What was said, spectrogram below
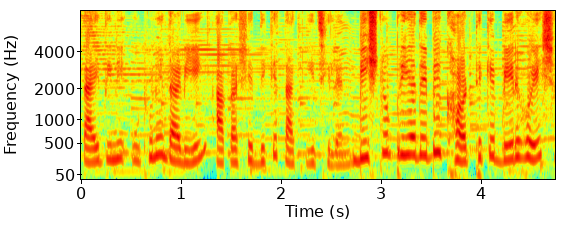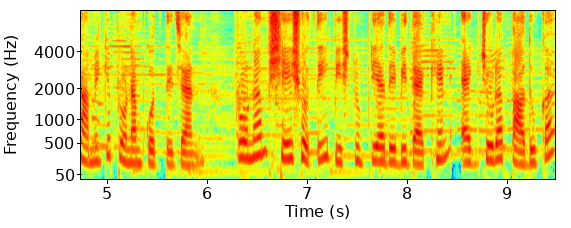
তাই তিনি উঠোনে দাঁড়িয়েই আকাশের দিকে তাকিয়েছিলেন। বিষ্ণুপ্রিয়া দেবী ঘর থেকে বের হয়ে স্বামীকে প্রণাম করতে যান। প্রণাম শেষ হতেই বিষ্ণুপ্রিয়া দেবী দেখেন একজোড়া পাদুকা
